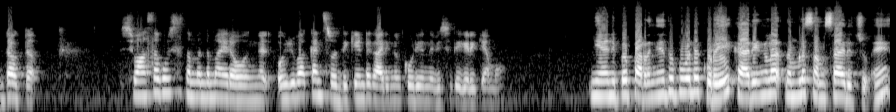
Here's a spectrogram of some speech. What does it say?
ഡോക്ടർ ശ്വാസകോശ സംബന്ധമായ രോഗങ്ങൾ ഒഴിവാക്കാൻ ശ്രദ്ധിക്കേണ്ട കാര്യങ്ങൾ കൂടി ഒന്ന് വിശദീകരിക്കാമോ? ഞാനിപ്പോൾ പറഞ്ഞതുപോലെ കുറെ കാര്യങ്ങൾ നമ്മൾ സംസാരിച്ചു. ഏഹ്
